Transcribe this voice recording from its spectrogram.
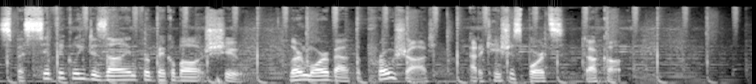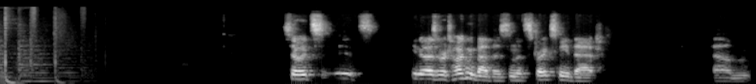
specifically designed for pickleball shoe. Learn more about the Pro Shot at acaciasports.com. So it's it's you know as we're talking about this, and it strikes me that um,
